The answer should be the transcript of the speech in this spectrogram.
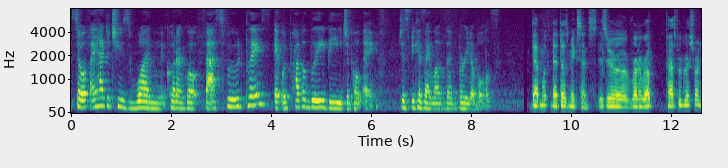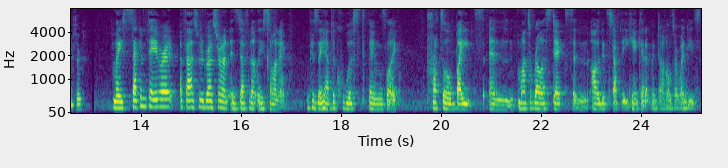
So, if I had to choose one quote unquote fast food place, it would probably be Chipotle, just because I love the burrito bowls. That mu- that does make sense. Is there a runner-up fast food restaurant you think? My second favorite uh, fast food restaurant is definitely Sonic because they have the coolest things like pretzel bites and mozzarella sticks and all the good stuff that you can't get at McDonald's or Wendy's.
